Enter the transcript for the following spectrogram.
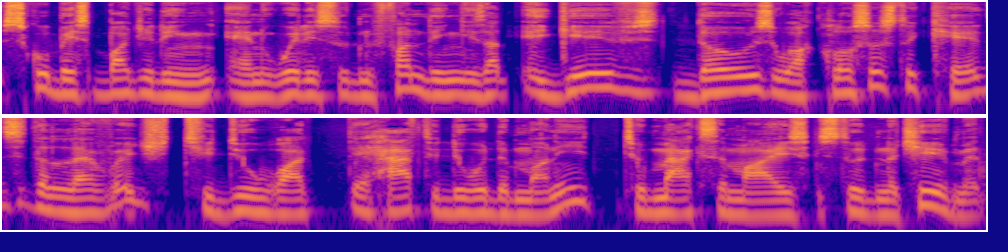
school based budgeting and weighted student funding is that it gives those who are closest to kids the leverage to do what they have to do with the money to maximize student achievement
